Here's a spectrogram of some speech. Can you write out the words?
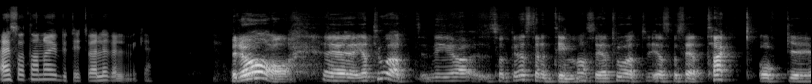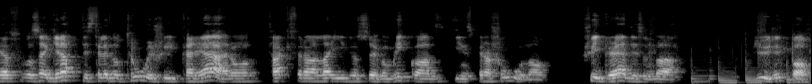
nej, så att han har ju betytt väldigt, väldigt mycket. Bra! Eh, jag tror att vi har suttit nästan en timme så jag tror att jag ska säga tack och eh, jag får säga grattis till en otrolig skidkarriär och tack för alla idrottsögonblick och all inspiration och skidglädje som du har bjudit på.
